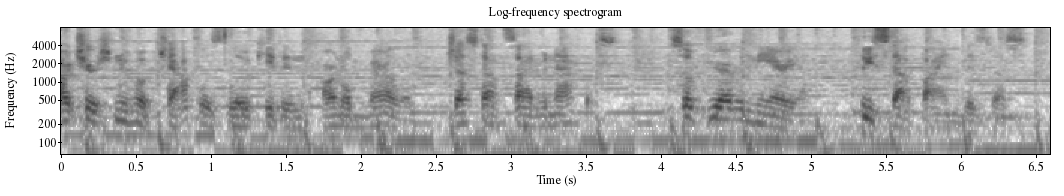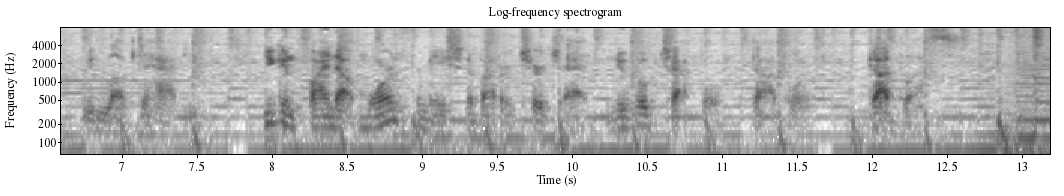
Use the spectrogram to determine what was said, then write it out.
Our church, New Hope Chapel, is located in Arnold, Maryland, just outside of Annapolis. So if you're ever in the area, please stop by and visit us. We'd love to have you. You can find out more information about our church at newhopechapel.org. God bless.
